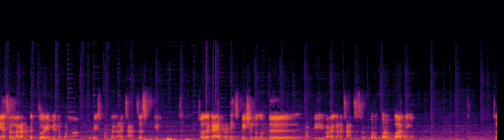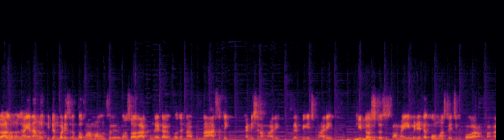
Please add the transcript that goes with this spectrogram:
ஏன்? சில நேரம் டெத் வரையுமே என்ன பண்ணலாம் ப்ரொடியூஸ் பண்ணுறதுக்கான சான்சஸ் இருக்கு. ஸோ அந்த டயபெட்டிக்ஸ் பேஷண்ட்டுக்கு வந்து அப்படி வரக்கான சான்சஸ் ரொம்ப ரொம்ப ரொம்ப அதிகம். ஸோ அது ஏன்னா உங்களுக்கு கிட்டன் பாடிஸ் ரொம்ப ஃபார்ம் ஆகும்னு சொல்லியிருக்கோம். ஸோ அது அக்குமுலேட் ஆகும்போது என்ன அப்படின்னா அசிட்டிக் கண்டிஷனாக மாறி பிளட் பிஹெச் மாறி கீட்டோஸ்டோசிஸ் ஃபார்ம் ஆகி இமீடியட்டாக கோமா ஸ்டேஜுக்கு போக ஆரம்பிப்பாங்க.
